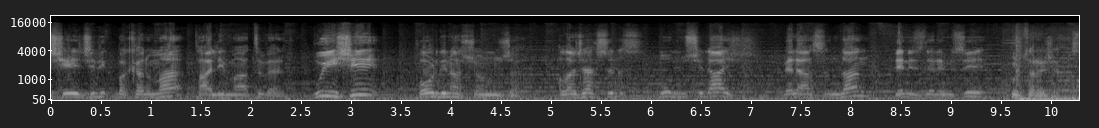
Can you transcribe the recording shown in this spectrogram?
Şehircilik Bakanıma talimatı verdim. Bu işi koordinasyonunuza alacaksınız. Bu müsilaj belasından denizlerimizi kurtaracağız.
